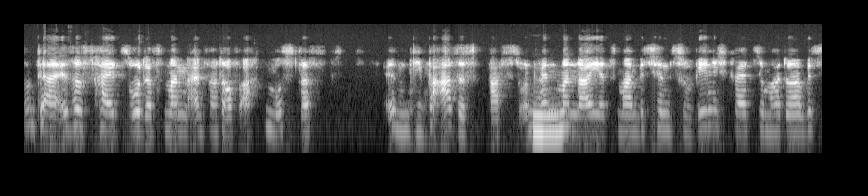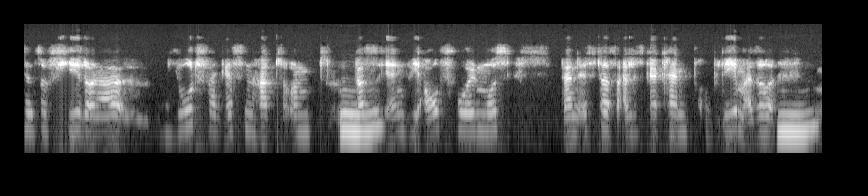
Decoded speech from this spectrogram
Und da ist es halt so, dass man einfach darauf achten muss, dass ähm, die Basis passt. Und mhm. wenn man da jetzt mal ein bisschen zu wenig Kalzium hat oder ein bisschen zu viel oder Jod vergessen hat und mhm. das irgendwie aufholen muss, dann ist das alles gar kein Problem. Also mhm.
